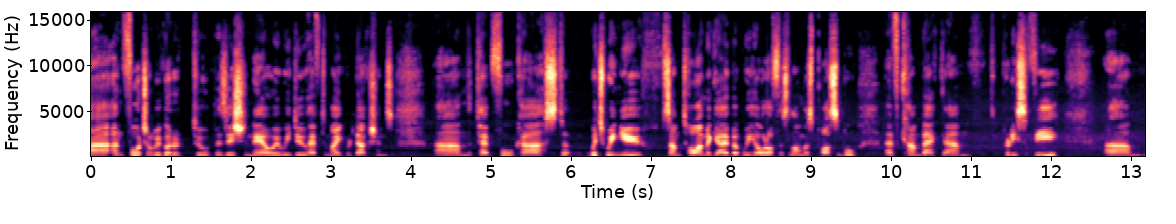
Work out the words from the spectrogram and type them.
Uh, unfortunately, we've got a, to a position now where we do have to make reductions. Um, the TAB forecast, which we knew some time ago, but we held off as long as possible, have come back um, pretty severe. Um,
